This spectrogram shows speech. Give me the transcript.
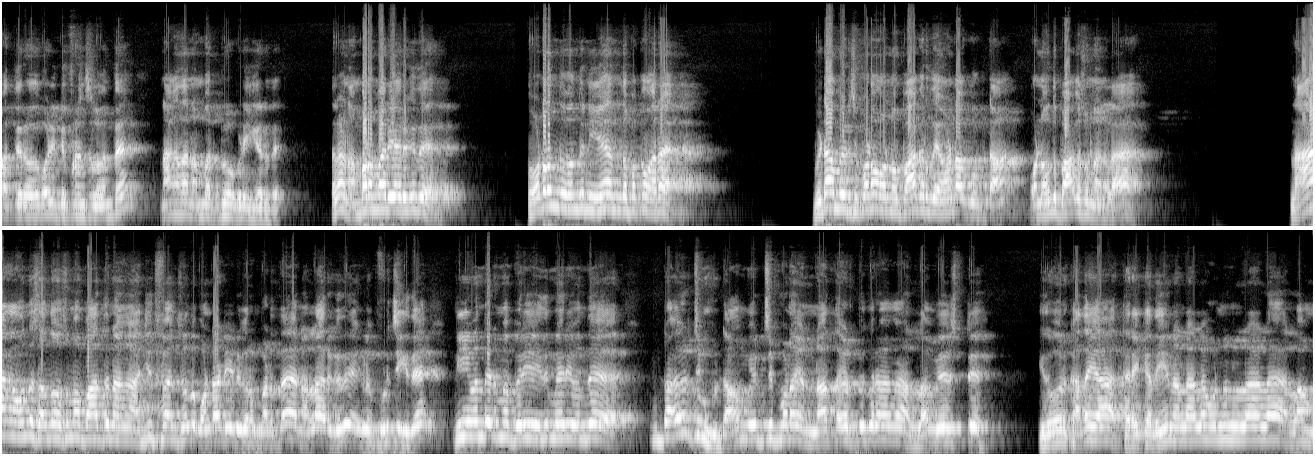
பத்து இருபது கோடி டிஃப்ரென்ஸில் வந்து நாங்கள் தான் நம்பர் டூ அப்படிங்கிறது. இதெல்லாம் நம்புற மாதிரியா இருக்குது? தொடர்ந்து வந்து நீ ஏன் இந்த பக்கம் வர? விடாமுயற்சி படம் உன்னை பார்க்கறது எவன்டா கூப்பிட்டான்? உன்னை வந்து பார்க்க சொன்னாங்களா? நாங்கள் வந்து சந்தோஷமா பார்த்து நாங்கள் அஜித் ஃபேன்ஸ் வந்து கொண்டாடி இருக்கிறோம் படத்தை நல்லா இருக்குது எங்களுக்கு பிடிச்சிக்குது. நீ வந்து என்னமோ பெரிய இது மாதிரி வந்து விடாமுயற்சி விடாமுயற்சி படம் என்னத்த எடுத்துக்கிறாங்க? எல்லாம் வேஸ்ட்டு இது ஒரு கதையா? திரைக்கதையும் நல்லா இல்லை ஒன்றும் நல்லா இல்லை எல்லாம்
